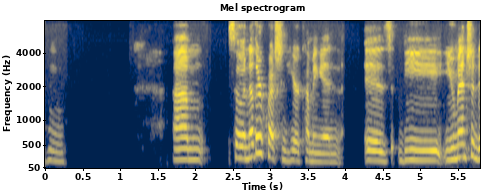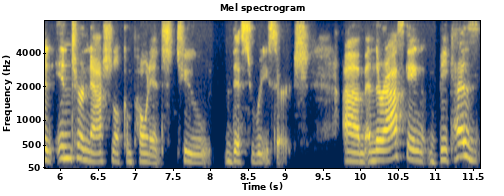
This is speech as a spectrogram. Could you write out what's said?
Mhm. Um, so another question here coming in is the you mentioned an international component to this research. Um, and they're asking because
